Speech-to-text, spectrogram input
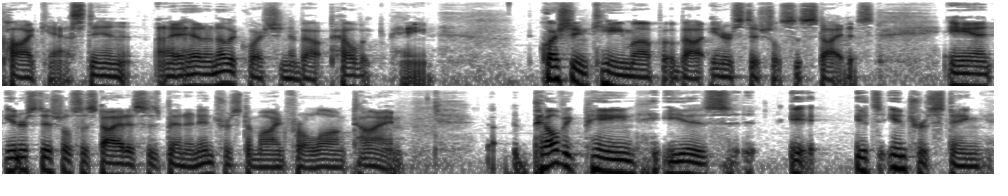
podcast. And I had another question about pelvic pain. The question came up about interstitial cystitis. And interstitial cystitis has been an interest of mine for a long time. Pelvic pain is. It, it's interesting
